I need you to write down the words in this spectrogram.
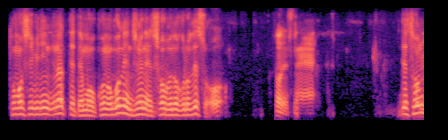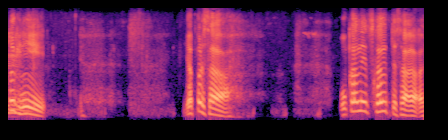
灯火になってても、この5年、10年勝負どころでしょ？そうですね。で、その時に、やっぱりさ、お金使うってさ、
